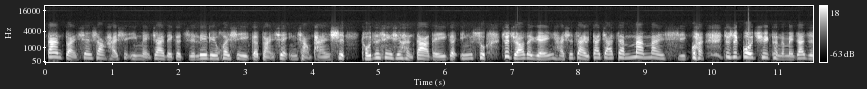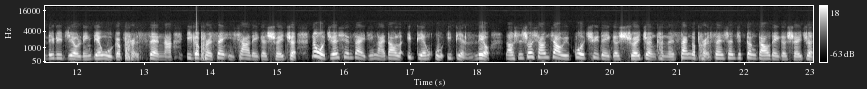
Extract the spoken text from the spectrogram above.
当然短线上还是以美债的一个值利率会是一个短线影响盘势、投资信心很大的一个因素。最主要的原因还是在于大家在慢慢习惯，就是过去可能美债值利率只有零点五个 percent 啊，一个 percent 以下的一个水准。那我觉得现在已经来到了一点五、一点六。老实说，相较于过去的一个水准，可能三个 percent 甚至更高的一个水准，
